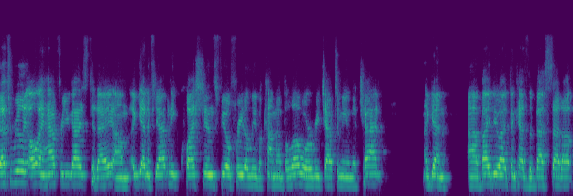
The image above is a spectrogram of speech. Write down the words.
that's really all I have for you guys today. Um, again, if you have any questions, feel free to leave a comment below or reach out to me in the chat. Again, uh, Baidu, I think, has the best setup.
